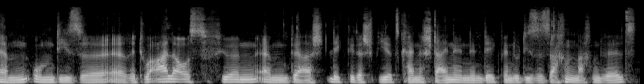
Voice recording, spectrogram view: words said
Ähm, um diese äh, Rituale auszuführen. Ähm, da legt dir das Spiel jetzt keine Steine in den Weg, wenn du diese Sachen machen willst.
